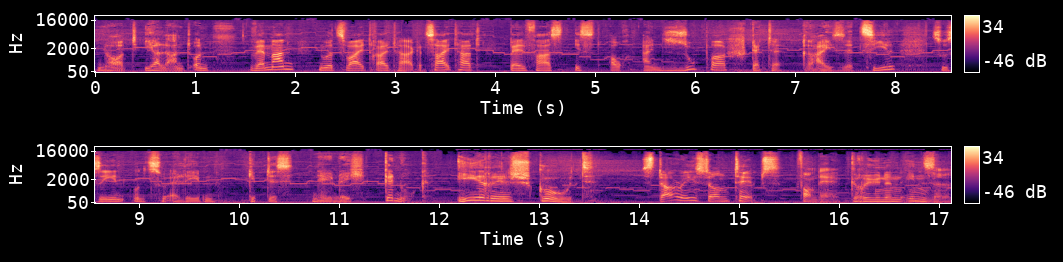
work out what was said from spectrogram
Nordirland. Und wenn man nur zwei, drei Tage Zeit hat, Belfast ist auch ein super Städtereiseziel. Zu sehen und zu erleben gibt es nämlich genug. Irisch gut. Stories und Tipps von der grünen Insel.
